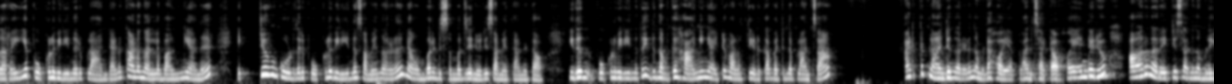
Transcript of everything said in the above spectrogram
നിറയെ പൂക്കൾ വിരിയുന്ന ഒരു പ്ലാന്റ് ആണ്. കാണാൻ നല്ല ഭംഗിയാണ്. ഏറ്റവും കൂടുതൽ പൂക്കൾ വിരിയുന്ന സമയം എന്ന് പറയുന്നത് നവംബർ ഡിസംബർ ജനുവരി സമയത്താണ് കേട്ടോ ഇത് പൂക്കൾ വിരിയുന്നത് ഇത് നമുക്ക് ഹാങ്ങിങ് ആയിട്ട് വളർത്തിയെടുക്കാൻ പറ്റുന്ന പ്ലാന്റ്സാണ് അടുത്ത പ്ലാന്റ് എന്ന് പറയുന്നത് നമ്മുടെ ഹൊയ പ്ലാന്റ്സ് ആട്ടോ. ഹൊയേന്റെ ഒരു ആറ് വെറൈറ്റീസാണ് നമ്മൾ ഈ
